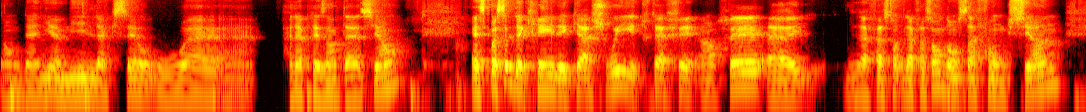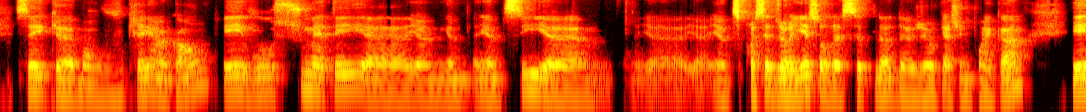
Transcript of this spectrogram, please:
Donc, Danny a mis l'accès au, euh, la présentation. Est-ce possible de créer des caches? Oui, tout à fait. En fait, euh, la, façon, dont ça fonctionne, c'est que bon, vous créez un compte et vous soumettez, il, y a, un, petit, euh, procédurier sur le site de geocaching.com et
